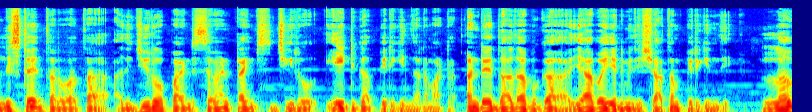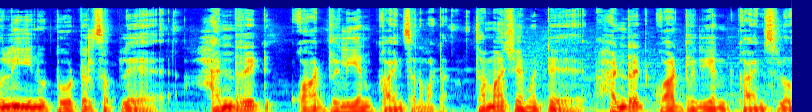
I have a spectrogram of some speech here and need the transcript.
లిస్ట్ అయిన తర్వాత అది zero point seven times zero ఎయిట్గా పెరిగిందనమాట అంటే దాదాపుగా యాభై ఎనిమిది శాతం పెరిగింది. Lovely Inu total supply hundred quadrillion coins అనమాట తమాష ఏమంటే హండ్రెడ్ క్వాడ్రిలియన్ కాయిన్స్లో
